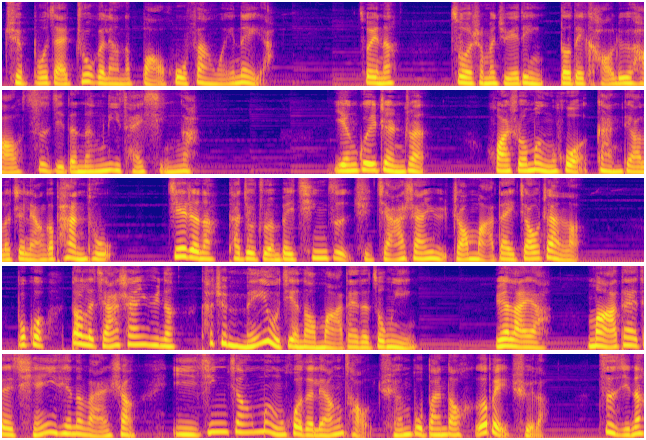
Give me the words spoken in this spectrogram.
却不在诸葛亮的保护范围内呀。所以呢，做什么决定都得考虑好自己的能力才行啊。言归正传，话说孟获干掉了这两个叛徒。接着呢，他就准备亲自去夹山峪找马岱交战了。不过到了夹山峪呢，他却没有见到马岱的踪影。原来呀，马岱在前一天的晚上已经将孟获的粮草全部搬到河北去了，自己呢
